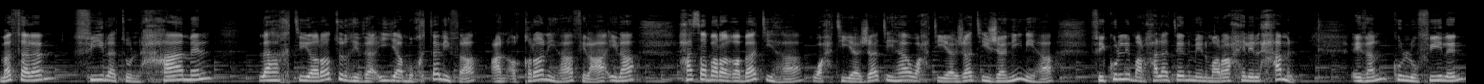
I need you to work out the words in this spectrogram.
مثلا فيلة حامل لها اختيارات غذائية مختلفة عن أقرانها في العائلة حسب رغباتها واحتياجاتها واحتياجات جنينها في كل مرحلة من مراحل الحمل. إذا كل فيل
